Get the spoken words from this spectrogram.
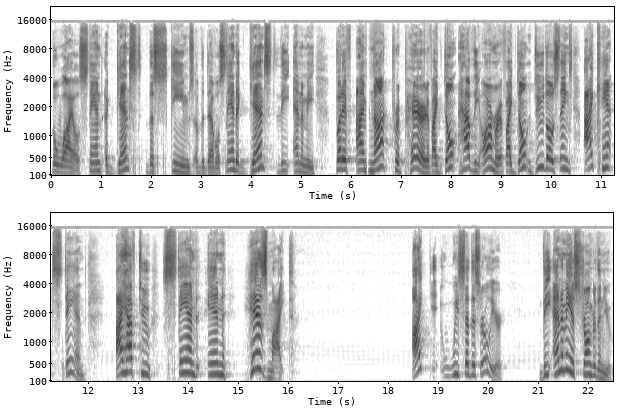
the wiles, stand against the schemes of the devil, stand against the enemy. But if I'm not prepared, if I don't have the armor, if I don't do those things, I can't stand. I have to stand in his might. I we said this earlier. The enemy is stronger than you.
